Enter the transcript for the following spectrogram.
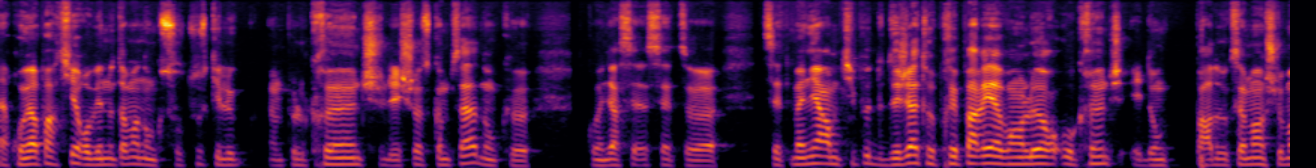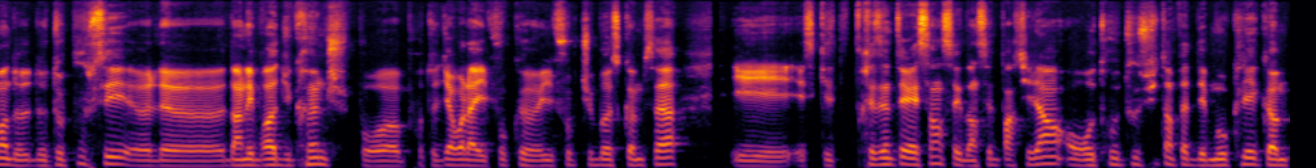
La première partie revient notamment donc, sur tout ce qui est un peu le crunch, les choses comme ça. Donc, euh, comment dire, cette, euh, cette manière un petit peu de déjà te préparer avant l'heure au crunch et donc paradoxalement justement de, de te pousser euh, dans les bras du crunch pour, euh, pour te dire voilà, il faut, que, il faut que tu bosses comme ça. Et, et ce qui est très intéressant, c'est que dans cette partie-là, on retrouve tout de suite en fait des mots-clés comme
